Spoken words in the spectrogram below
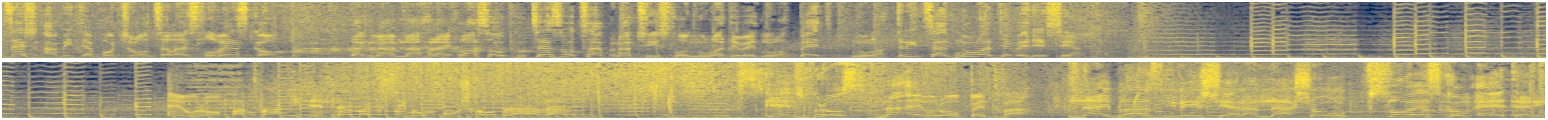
Chceš, aby ťa počulo celé Slovensko? Tak nám nahraj hlasovku cez WhatsApp na číslo 0905 030 090. Európa 2 ide na maximum už od rána. Sketch Bros. na Európe 2. Najbláznivejšia ranná show v slovenskom éteri.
